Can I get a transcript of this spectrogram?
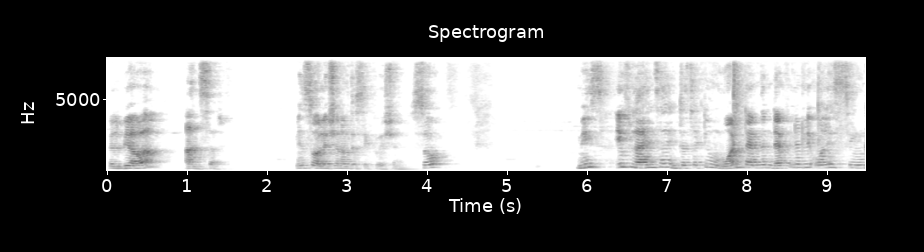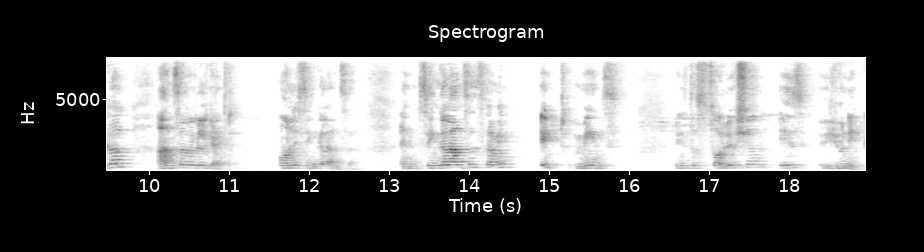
will be our answer means solution of this equation. So means if lines are intersecting one time then definitely only single answer we will get. Only single answer. And single answer is coming it means means the solution is unique.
